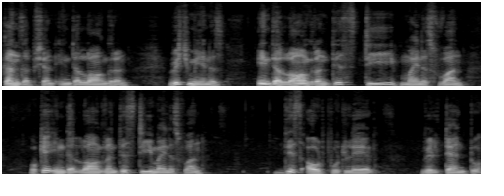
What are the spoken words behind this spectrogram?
consumption in the long run which means in the long run this t minus 1 okay in the long run this t minus 1 this output lag will tend to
